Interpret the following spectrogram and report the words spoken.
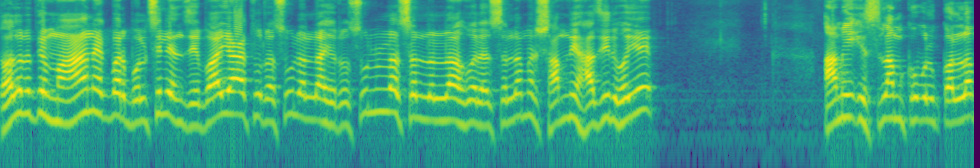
তো হজরতে মান একবার বলছিলেন যে, বায়াতু রসুল আল্লাহ রসুল্লাহ সাল্লাহ সাল্লামের সামনে হাজির হয়ে আমি ইসলাম কবুল করলাম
